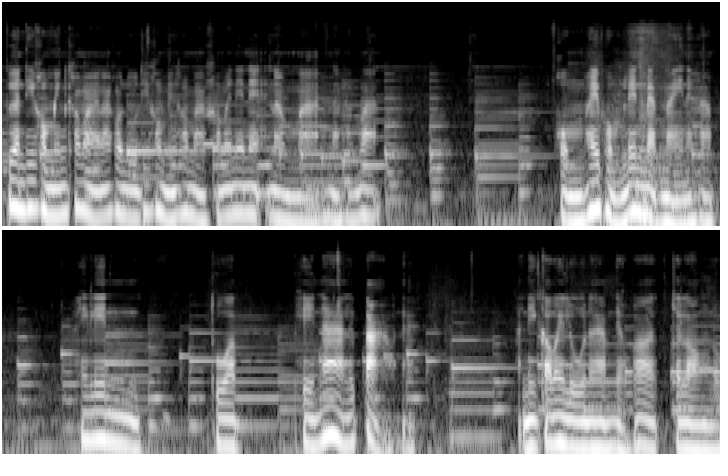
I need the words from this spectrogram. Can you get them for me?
เพื่อนที่คอมเมนต์เข้ามานะ คนดูที่คอมเมนต์เข้ามาเขาไม่ได้แนะนำมานะครับว่า ผมให้ผมเล่นแบบไหนนะครับ ให้เล่นตัวเพน่าหรือเปล่านะ อันนี้ก็ไม่รู้นะครับ เดี๋ยวก็จะลองดู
